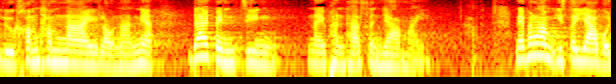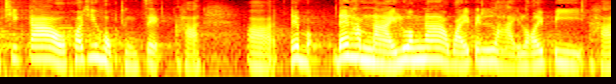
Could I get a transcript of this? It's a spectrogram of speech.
หรือคำทำนายเหล่านั้นเนี่ยได้เป็นจริงในพันธสัญญาใหม่ค่ะในพระธรรมอิสยาห์บทที่ 9 ข้อที่6ถึง7นะคะได้บอกได้ทำนายล่วงหน้าไว้เป็นหลายร้อยปีนะคะ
